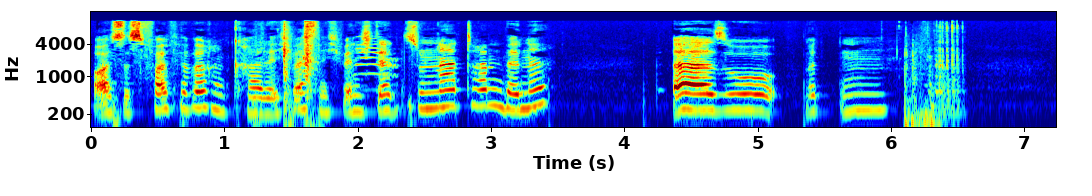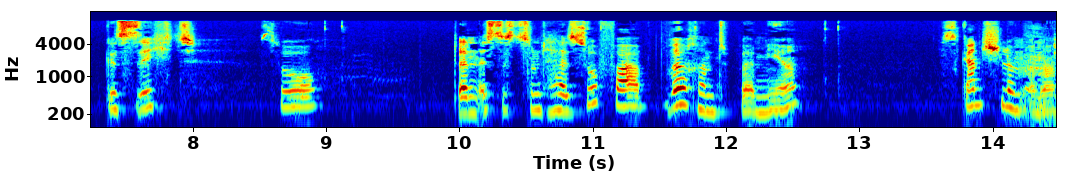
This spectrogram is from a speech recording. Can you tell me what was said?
Oh, es ist voll verwirrend gerade. Ich weiß nicht, wenn ich da zu nah dran bin, ne? Äh, so mit dem Gesicht so, dann ist es zum Teil so verwirrend bei mir. Ist ganz schlimm immer.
